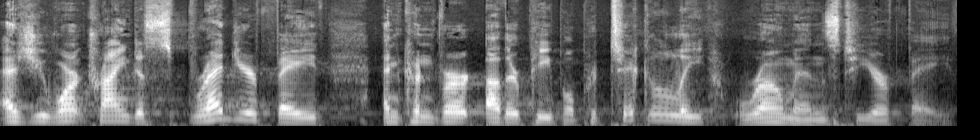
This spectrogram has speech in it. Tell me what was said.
as you weren't trying to spread your faith and convert other people, particularly Romans, to your faith.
